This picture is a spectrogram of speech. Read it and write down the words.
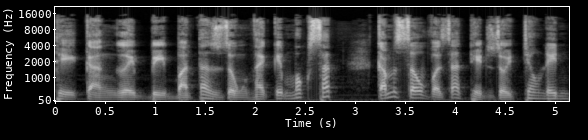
thì cả người bị bà ta dùng hai cái móc sắt cắm sâu vào da thịt rồi treo lên.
